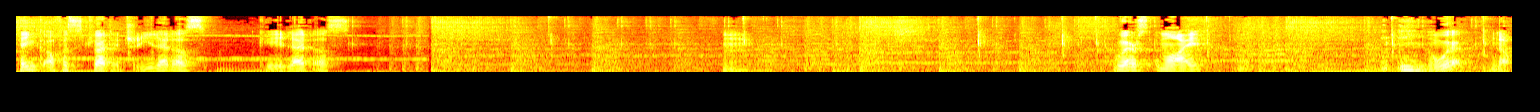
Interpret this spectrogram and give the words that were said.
think of a strategy. Let us. Okay, let us. Hmm. Where's my. Where? No.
